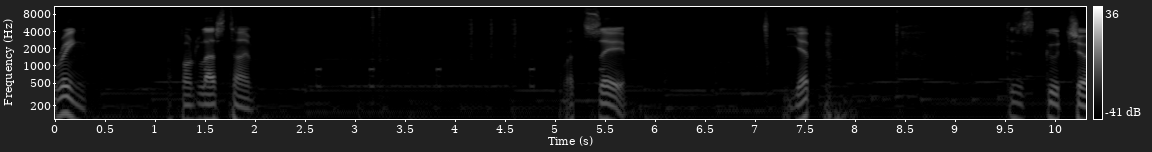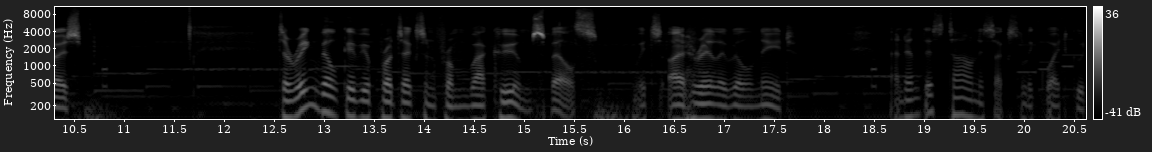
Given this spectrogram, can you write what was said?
ring I found last time. Let's see. Yep. This is good choice. The ring will give you protection from vacuum spells, which I really will need. And in this town is actually quite good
